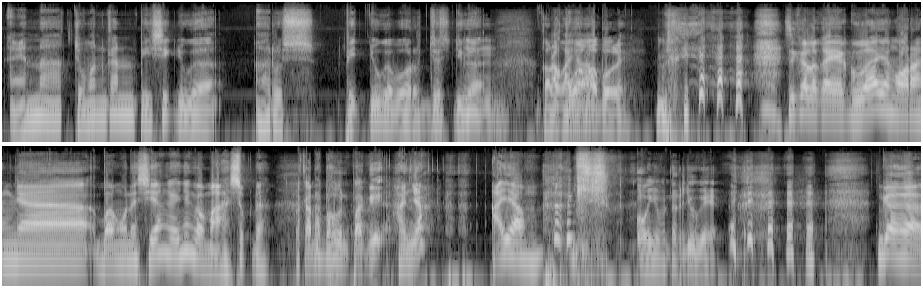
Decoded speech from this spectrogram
Enak, cuman kan fisik juga harus fit juga borjus juga. Hmm. Kalau kayak nggak boleh. sih kalau kayak gua yang orangnya bangunnya siang kayaknya nggak masuk dah. Karena bangun pagi hanya Ayam. Oh iya benar juga ya. Enggak enggak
